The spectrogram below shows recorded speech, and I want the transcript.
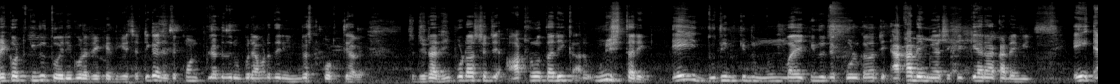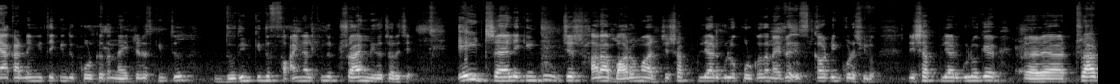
রেকর্ড কিন্তু তৈরি করে রেখে দিয়েছে, ঠিক আছে? যে কোন প্লেয়ারদের উপরে আমাদের ইনভেস্ট করতে হবে। তো যেটা রিপোর্ট আসছে যে আঠেরো তারিখ আর উনিশ তারিখ, এই দুদিন কিন্তু মুম্বাই, কিন্তু যে কলকাতার যে একাডেমি আছে কে কেয়ার একাডেমি এই একাডেমিতে কিন্তু কলকাতা নাইট রাইডার্স কিন্তু দুদিন কিন্তু ফাইনাল কিন্তু ট্রায়াল নিতে চলেছে। এই ট্রায়ালে কিন্তু যে সারা বারো মাস যেসব প্লেয়ারগুলো কলকাতা নাইট রাইডার্স স্কাউটিং করেছিল, যেসব প্লেয়ারগুলোকে ট্রায়াল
